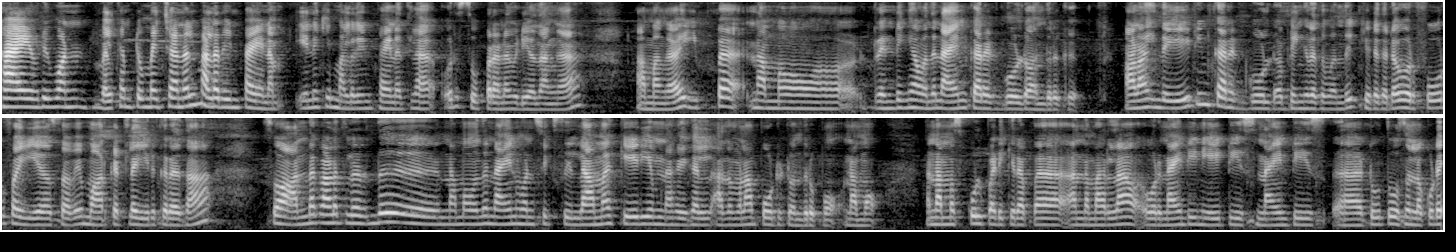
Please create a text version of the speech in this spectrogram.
Hi everyone welcome to my channel மலரின் பயணம் இன்றைக்கி மலரின் பயணத்தில் ஒரு சூப்பரான வீடியோ தாங்க. ஆமாங்க இப்போ நம்ம ட்ரெண்டிங்காக வந்து நைன் கேரட் கோல்டு வந்திருக்கு. ஆனால் இந்த எயிட்டீன் கேரட் கோல்டு அப்படிங்கிறது வந்து கிட்டத்தட்ட ஒரு ஃபோர் ஃபைவ் இயர்ஸாகவே மார்க்கெட்டில் இருக்கிறது தான். ஸோ அந்த காலத்துலேருந்து நம்ம வந்து நைன் ஒன் சிக்ஸ் இல்லாமல் கேடிஎம் நகைகள் அதெல்லாம் போட்டுட்டு வந்திருப்போம் நம்ம. நம்ம ஸ்கூல் படிக்கிறப்ப அந்த மாதிரிலாம் ஒரு நைன்டீன் எயிட்டிஸ் நைன்ட்டீஸ் டூ தௌசண்டில் கூட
